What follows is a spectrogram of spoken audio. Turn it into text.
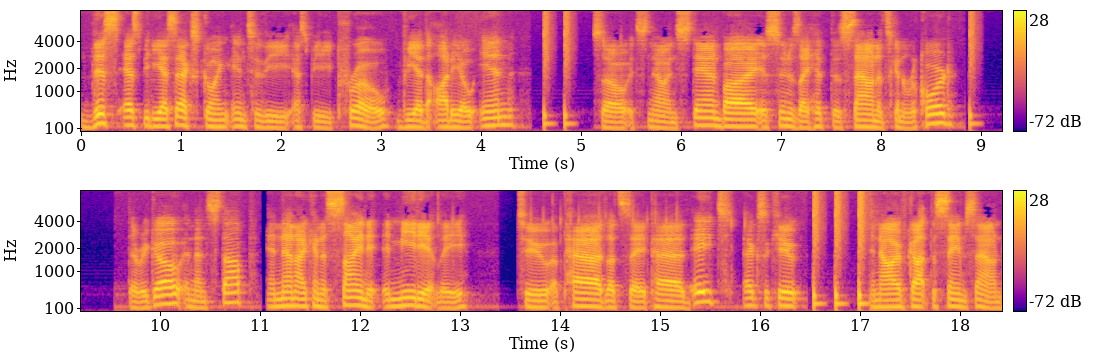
this SPD SX going into the SPD Pro via the audio in. So it's now in standby. As soon as I hit this sound, it's gonna record. There we go, and then stop. And then I can assign it immediately to a pad, let's say pad 8, execute, and now I've got the same sound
